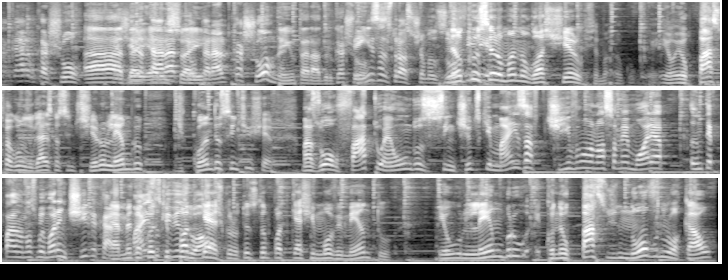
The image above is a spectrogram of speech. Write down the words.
na cara do cachorro. Ah, Imagina, daí era tarado, isso aí. o tarado do cachorro, né? Tem o tarado do cachorro. Tem essas troças, chama Não zoofilia. que o ser humano não goste de cheiro. Eu, eu passo pra alguns lugares que eu sinto cheiro, eu lembro de quando eu senti o cheiro. Mas o olfato é um dos sentidos que mais ativam a nossa memória antepa, a nossa memória antiga, cara. é a mesma mais coisa do que, podcast. Quando eu tô escutando podcast em movimento, eu lembro, quando eu passo de novo no local,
